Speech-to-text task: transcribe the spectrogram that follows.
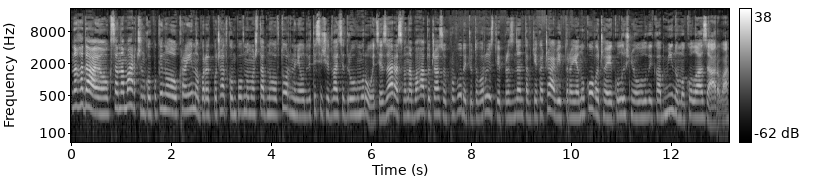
Нагадаю, Оксана Марченко покинула Україну перед початком повномасштабного вторгнення у 2022 році. Зараз вона багато часу проводить у товаристві президента втікача Віктора Януковича і колишнього голови Кабміну Миколи Азарова.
